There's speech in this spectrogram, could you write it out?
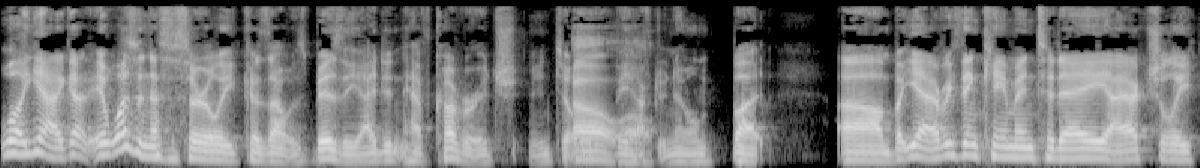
Well, yeah, I got. It wasn't necessarily because I was busy. I didn't have coverage until Oh, the oh. afternoon, but um, but yeah, everything came in today. I actually,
